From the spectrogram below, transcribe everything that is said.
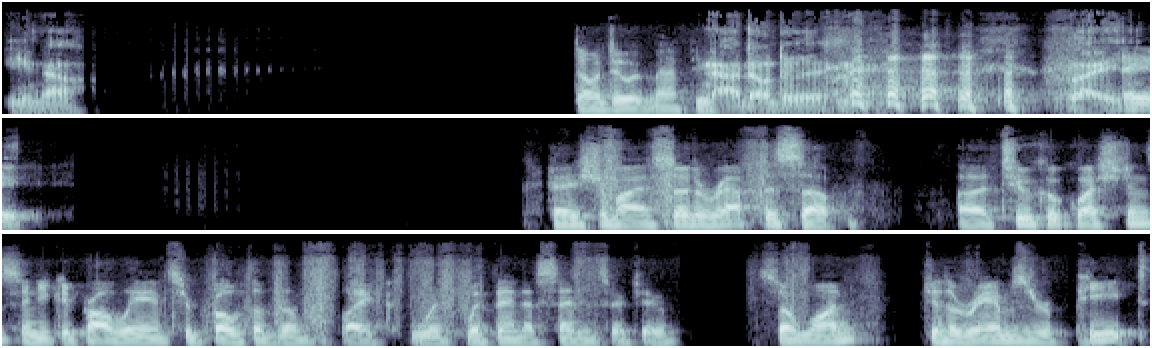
you know. Don't do it, Matthew. No, nah, don't do it. like, hey, hey, Shemaya. So to wrap this up, uh, two quick questions, and you could probably answer both of them like with, within a sentence or two. So one, do the Rams repeat?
